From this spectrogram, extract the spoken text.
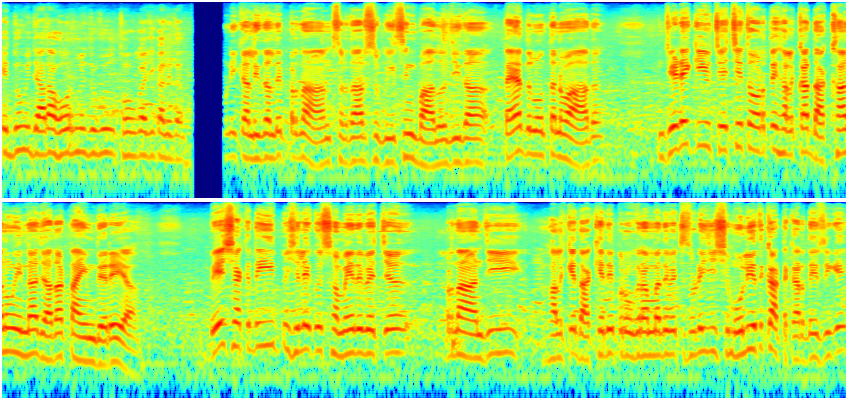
ਇਦੋਂ ਵੀ ਜ਼ਿਆਦਾ ਹੋਰ ਮਜ਼ਬੂਤ ਹੋਊਗਾ ਜੀ ਅਕਾਲੀ ਦਲ। ਸ਼੍ਰੋਮਣੀ ਅਕਾਲੀ ਦਲ ਦੇ ਪ੍ਰਧਾਨ ਸਰਦਾਰ ਸੁਖਬੀਰ ਸਿੰਘ ਬਾਦਲ ਜੀ ਦਾ ਤਹਿ ਦਿਲੋਂ ਧੰਨਵਾਦ ਜਿਹੜੇ ਕਿ ਉਚੇਚੇ ਤੌਰ ਤੇ ਹਲਕਾ ਦਾਖਾ ਨੂੰ ਇੰਨਾ ਜ਼ਿਆਦਾ ਟਾਈਮ ਦੇ ਰਹੇ ਆ। ਬੇਸ਼ੱਕ ਦੀ ਪਿਛਲੇ ਕੁਝ ਸਮੇਂ ਦੇ ਵਿੱਚ ਪ੍ਰਧਾਨ ਜੀ ਹਲਕੇ ਦਾਖੇ ਦੇ ਪ੍ਰੋਗਰਾਮਾਂ ਦੇ ਵਿੱਚ ਥੋੜੀ ਜਿਹੀ ਸ਼ਮੂਲੀਅਤ ਘੱਟ ਕਰਦੇ ਸੀਗੇ,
